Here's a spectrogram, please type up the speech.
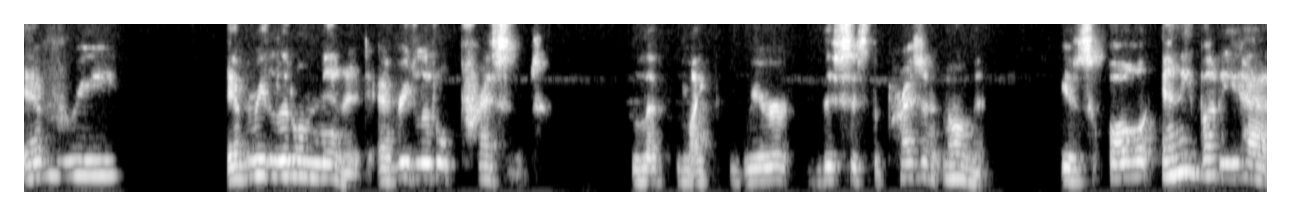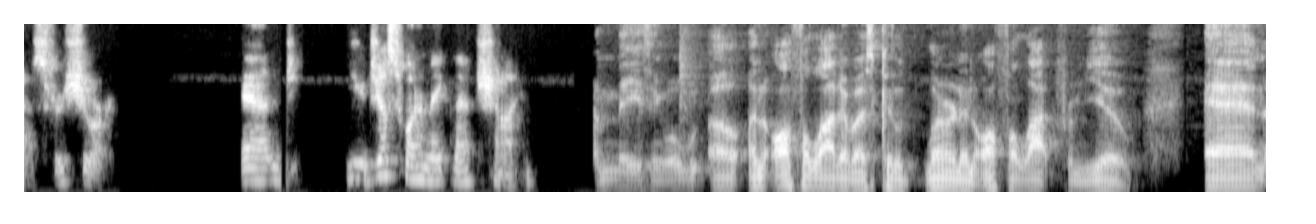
every every little minute every little present like we're this is the present moment is all anybody has for sure. And you just want to make that shine. Amazing. Well uh, an awful lot of us could learn an awful lot from you. And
